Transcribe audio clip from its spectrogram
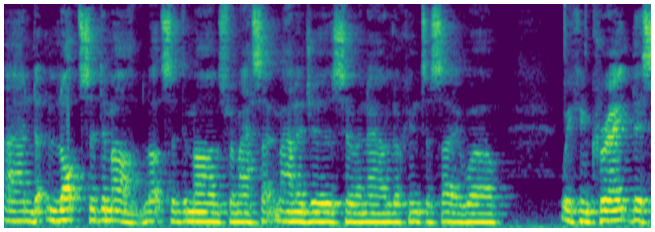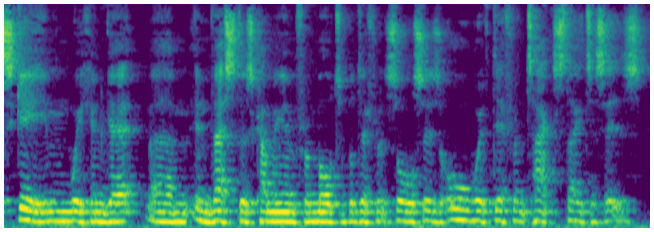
And lots of demand, lots of demands from asset managers who are now looking to say, well, we can create this scheme, we can get um, investors coming in from multiple different sources, all with different tax statuses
